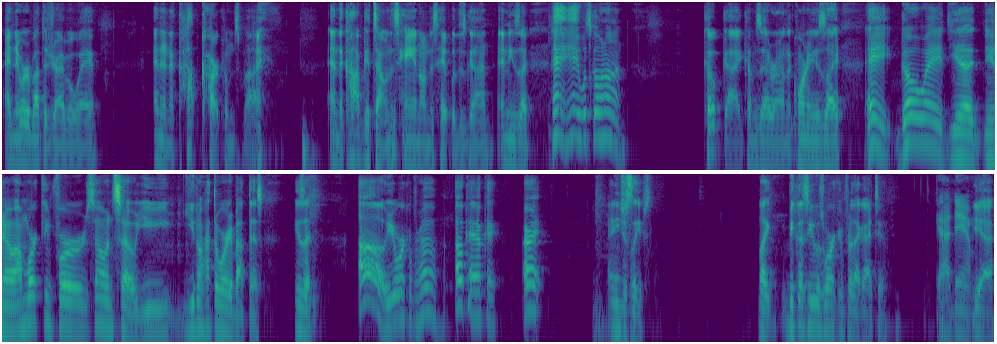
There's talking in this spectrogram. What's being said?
and they were about to drive away. And then a cop car comes by and the cop gets out with his hand on his hip with his gun and he's like, Hey, hey, what's going on? coke guy comes out around the corner. He's like, "Hey, go away. Yeah, you know, I'm working for so and so. You you don't have to worry about this." He's like, "Oh, you're working for home? Okay, okay, all right," and he just leaves. Like because he was working for that guy too. God damn. Yeah,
